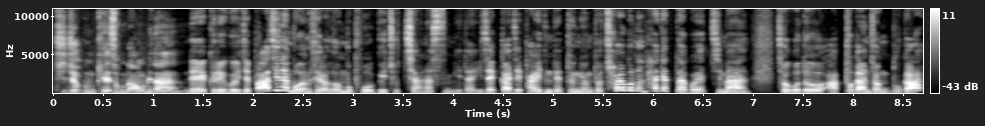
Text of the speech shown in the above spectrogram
지적은 계속 나옵니다. 네, 그리고 이제 빠지는 모양새가 너무 보기 좋지 않았습니다. 이제까지 바이든 대통령도 철군은 하겠다고 했지만 적어도 아프간 정부가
